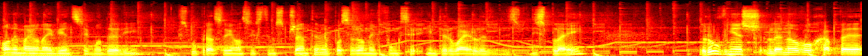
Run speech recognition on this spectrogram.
One mają najwięcej modeli współpracujących z tym sprzętem wyposażonych w funkcję Inter Wireless Display. Również Lenovo, HP,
